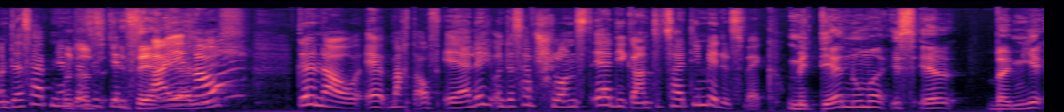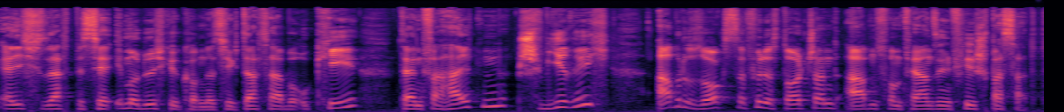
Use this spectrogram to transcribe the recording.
und deshalb nimmt Und er sich den Freiraum. ehrlich? Genau, er macht auf ehrlich und deshalb schlonzt er die ganze Zeit die Mädels weg. Mit der Nummer ist er bei mir ehrlich gesagt bisher immer durchgekommen, dass ich gedacht habe, okay, dein Verhalten schwierig, aber du sorgst dafür, dass Deutschland abends vom Fernsehen viel Spaß hat.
